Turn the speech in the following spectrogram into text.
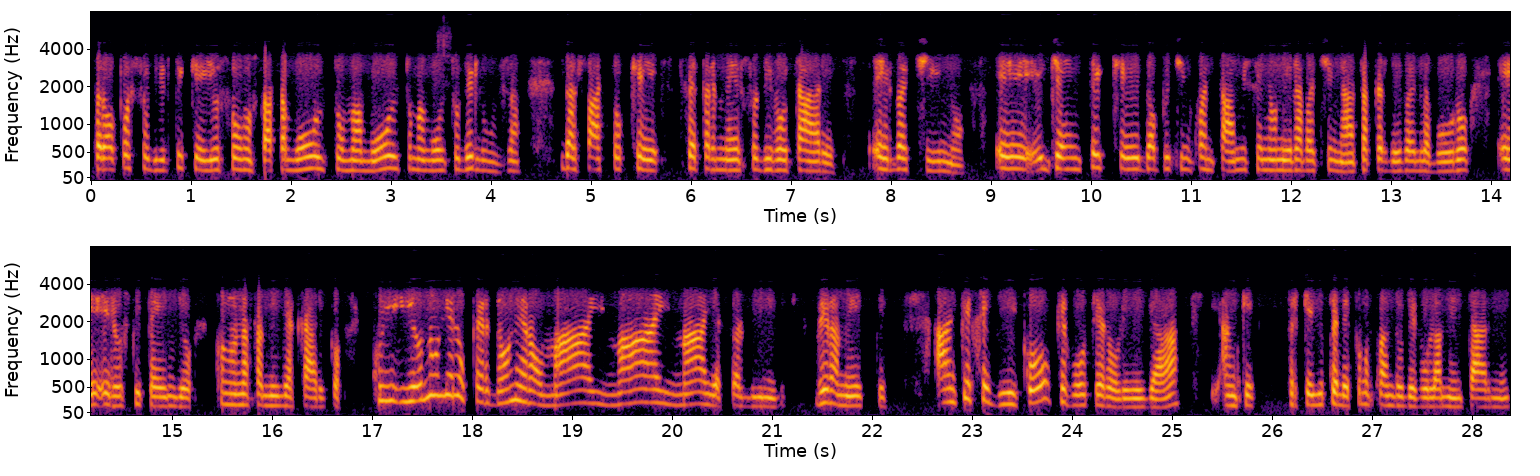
però posso dirti che io sono stata molto, ma molto, ma molto delusa dal fatto che si è permesso di votare il vaccino e gente che dopo i 50 anni se non era vaccinata perdeva il lavoro e, e, lo stipendio con una famiglia a carico. Qui io non glielo perdonerò mai, mai, mai a Salvini, veramente. Anche se dico che voterò Lega, anche perché io telefono quando devo lamentarmi,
